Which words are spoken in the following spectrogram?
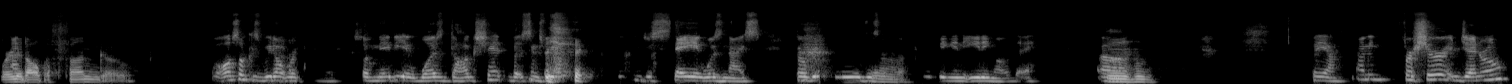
Where did all the fun go? Well, also because we don't remember, so maybe it was dog shit. But since we, we can just say it was nice, but we, we were just Uh, sleeping and eating all day. Uh, mhm. But yeah, I mean, for sure, in general,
